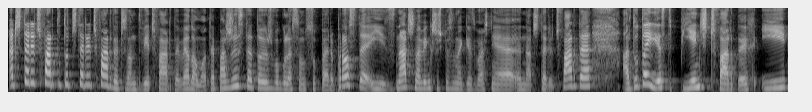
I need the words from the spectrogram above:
A 4 czwarte to 4 czwarte, czy tam 2 czwarte, wiadomo. Te parzyste to już w ogóle są super proste i znaczna większość piosenek jest właśnie na 4 czwarte, a tutaj jest 5 czwartych i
